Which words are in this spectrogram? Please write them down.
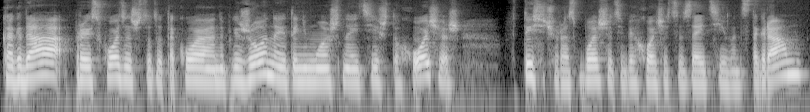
Когда происходит что-то такое напряженное, и ты не можешь найти, что хочешь, в тысячу раз больше тебе хочется зайти в Инстаграм,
